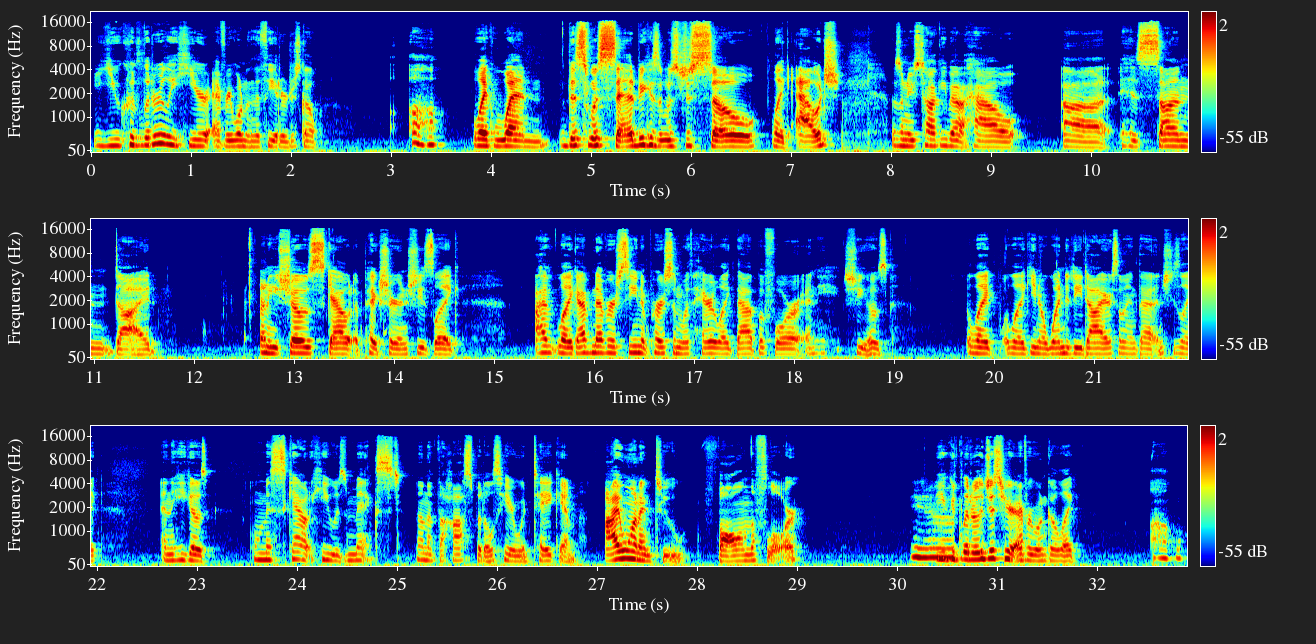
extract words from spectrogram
you could literally hear everyone in the theater just go, oh, like when this was said because it was just so like ouch. Was when he was talking about how uh, his son died, and he shows Scout a picture, and she's like, "I've like I've never seen a person with hair like that before," and he, she goes, "Like like you know when did he die or something like that?" And she's like, and he goes, "Well, Miss Scout, he was mixed. None of the hospitals here would take him." I wanted to fall on the floor. Yeah. You could literally just hear everyone go like, "Oh."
